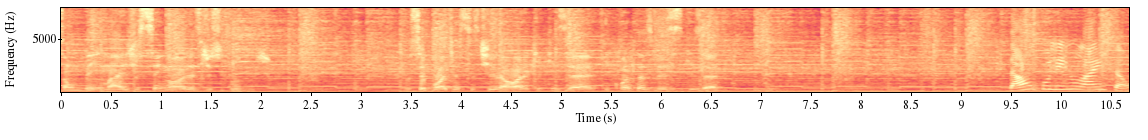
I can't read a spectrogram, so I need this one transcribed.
São bem mais de 100 horas de estudos. Você pode assistir a hora que quiser e quantas vezes quiser. Dá um pulinho lá então.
